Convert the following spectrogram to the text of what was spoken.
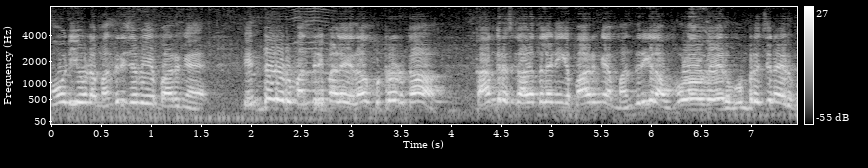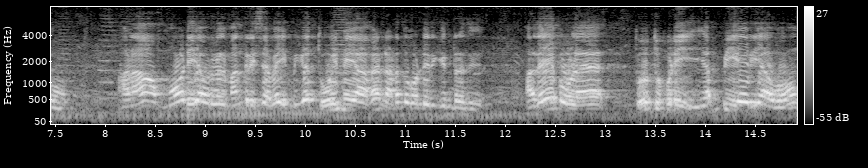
மோடியோட மந்திரி சபையை பாருங்க. எந்த ஒரு மந்திரி மேல ஏதாவது குற்றம் இருக்கா? காங்கிரஸ் காலத்துல நீங்க பாருங்க மந்திரிகள் அவ்வளவு பேருக்கும் பிரச்சனை இருக்கும். ஆனா மோடி அவர்கள் மந்திரி சபை மிக தூய்மையாக நடந்து கொண்டிருக்கின்றது. அதே போல தூத்துக்குடி எம்பி ஏரியாவும்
